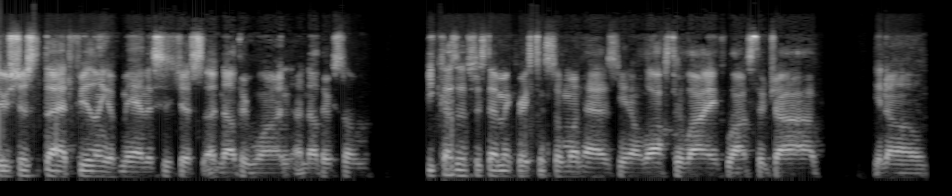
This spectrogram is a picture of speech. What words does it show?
there's just that feeling of man, this is just another one, another some because of systemic racism, someone has you know lost their life, lost their job, you know,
